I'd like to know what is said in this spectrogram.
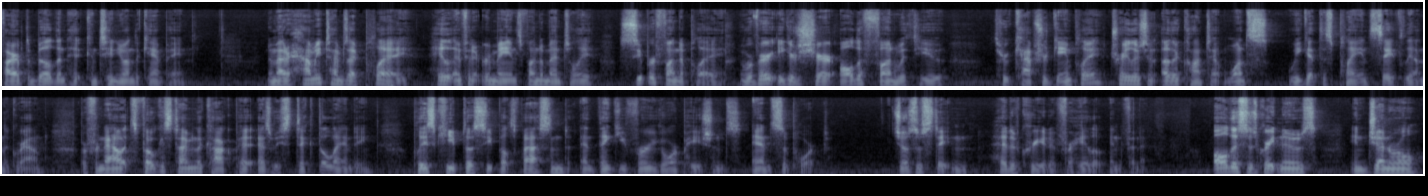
fire up the build, and hit continue on the campaign. No matter how many times I play, Halo Infinite remains fundamentally super fun to play, and we're very eager to share all the fun with you through captured gameplay, trailers, and other content once we get this plane safely on the ground. But for now, it's focus time in the cockpit as we stick the landing. Please keep those seatbelts fastened, and thank you for your patience and support. Joseph Staten, Head of Creative for Halo Infinite all this is great news in general.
